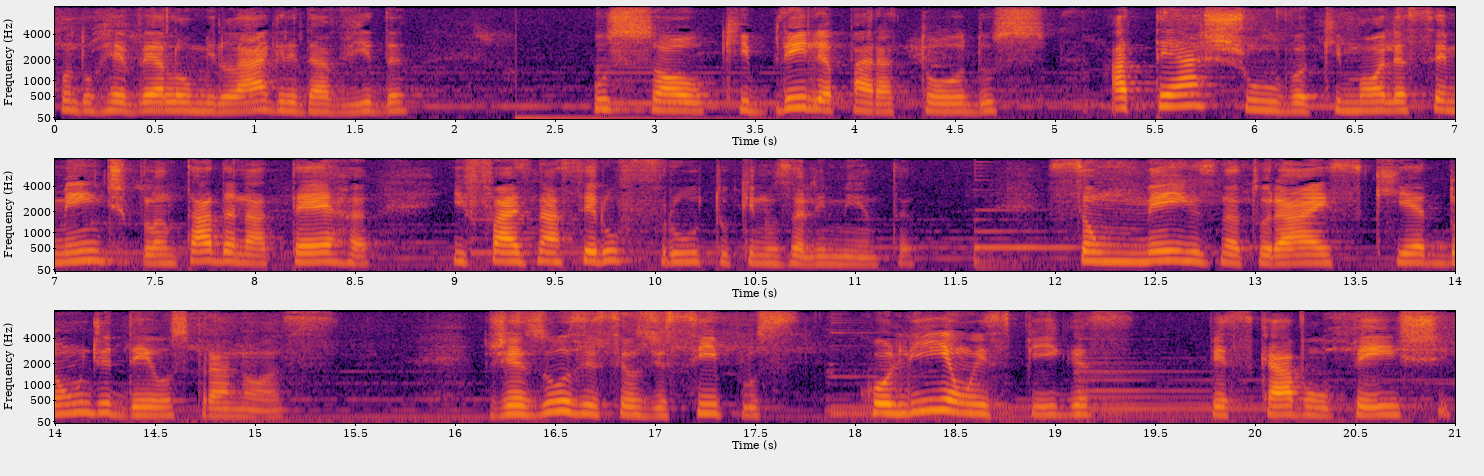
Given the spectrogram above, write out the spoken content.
quando revela o milagre da vida, o sol que brilha para todos, até a chuva que molha a semente plantada na terra e faz nascer o fruto que nos alimenta. São meios naturais que é dom de Deus para nós. Jesus e seus discípulos colhiam espigas, pescavam o peixe,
